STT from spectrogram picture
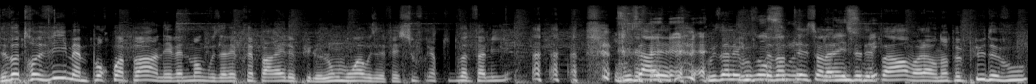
De votre vie même, pourquoi pas, un événement que vous avez préparé depuis le long mois, vous avez fait souffrir toute votre famille. vous allez vous, allez présenter sur la ligne de départ, voilà, on n'en peut plus de vous.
